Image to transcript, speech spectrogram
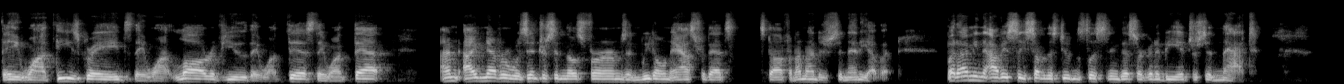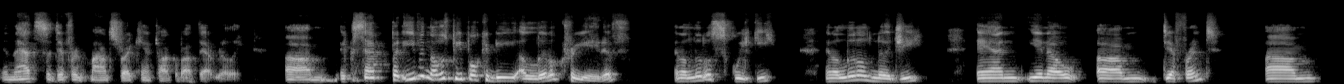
They want these grades, they want law review, they want this, they want that. I'm I never was interested in those firms, and we don't ask for that stuff, and I'm not interested in any of it. But I mean, obviously, some of the students listening to this are going to be interested in that, and that's a different monster. I can't talk about that really. Um, except, but even those people can be a little creative and a little squeaky and a little nudgy and you know um, different. Um,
